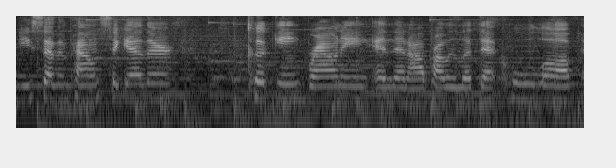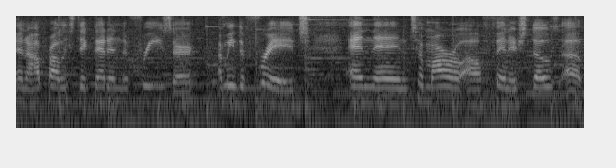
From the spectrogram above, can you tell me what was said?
these seven pounds together cooking, browning, and then I'll probably let that cool off and I'll probably stick that in the freezer, I mean the fridge, and then tomorrow I'll finish those up.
